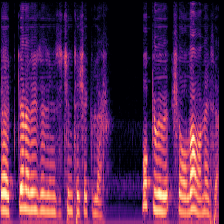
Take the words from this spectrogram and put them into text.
Evet gene de izlediğiniz için teşekkürler. Bok gibi bir şey oldu ama neyse.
